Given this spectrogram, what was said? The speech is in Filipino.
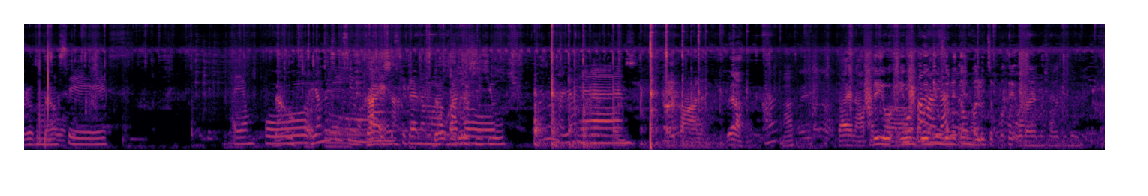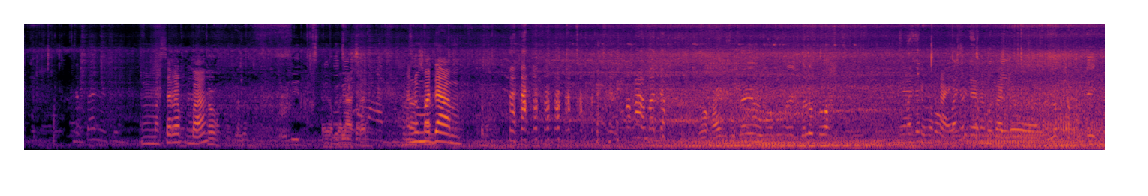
bromosis. Ayan po. Ayan, may sisiw. Kain sila ng mga balot. Yan. May pangalan. Kuya. Ha? Kain apat. Hindi, yung, yung, ganito, balot sa puti, wala naman masyado doon. Mm, Masarap ba? Solid. Ano madam? Oh, kain po tayo. Mga mga balot. Oh. Yan, kumakain sila ng balot.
